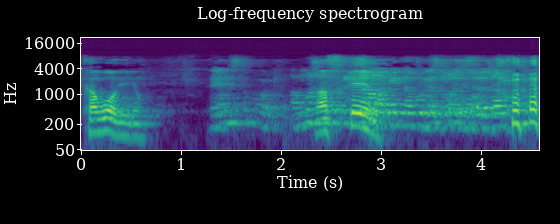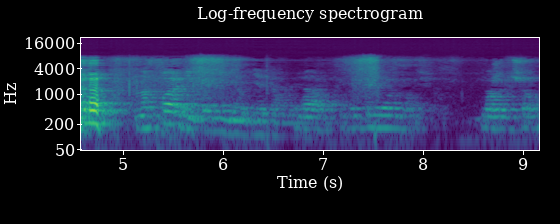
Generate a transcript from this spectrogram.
Кого видел? Та я не з тобою. А може А з ким? приїжджали, він на вулиці заряджав? Напарника видел где-то. Да, це я бачу. Може в чому.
